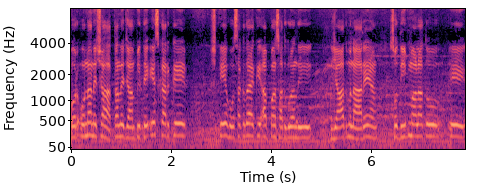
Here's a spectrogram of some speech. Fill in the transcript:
ਔਰ ਉਹਨਾਂ ਨੇ ਸ਼ਹਾਦਤਾਂ ਦੇ ਜਾਮ ਪੀਤੇ। ਇਸ ਕਰਕੇ ਇਹ ਹੋ ਸਕਦਾ ਹੈ ਕਿ ਆਪਾਂ ਸਤਿਗੁਰਾਂ ਦੀ ਯਾਦ ਮਨਾ ਰਹੇ ਹਾਂ। ਸੋ ਦੀਪਮਾਲਾ ਤੋਂ ਇਹ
